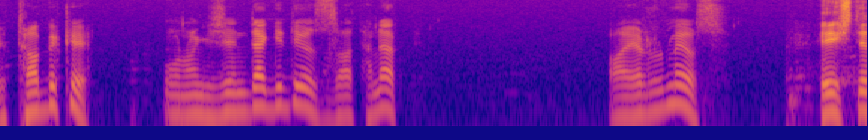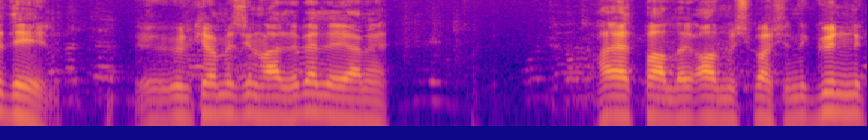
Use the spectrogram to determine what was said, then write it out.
e, tabii ki. Onun izinde gidiyoruz zaten hep. Ayrılmıyoruz. Hiç de değil. Ee, Ülkemizin hali belli yani. Hayat pahalılığı almış başını. Günlük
